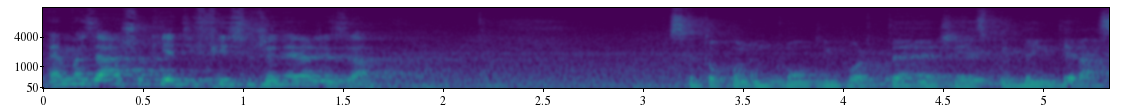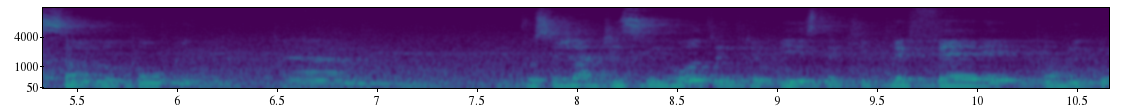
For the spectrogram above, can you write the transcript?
é, mas acho que é difícil generalizar. Você tocou num ponto importante a respeito da interação do público. Você já disse em outra entrevista que prefere público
